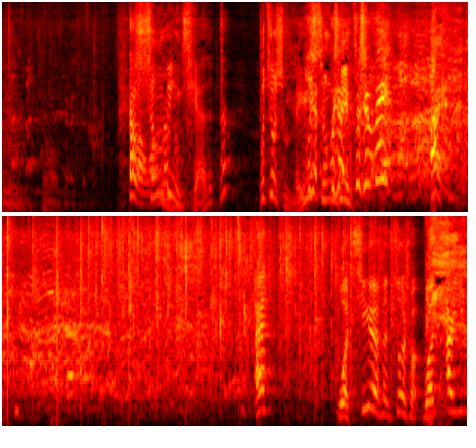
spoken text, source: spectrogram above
嗯。大佬生病前，不就是没生病？不是，就是为，哎。哎。我七月份做手，我二一年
